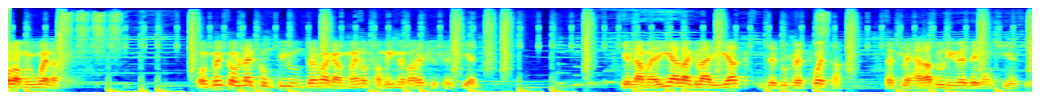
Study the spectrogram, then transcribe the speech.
Hola, muy buenas. Hoy vengo a hablar contigo un tema que al menos a mí me parece esencial. Y en la medida de la claridad de tus respuestas reflejará tu nivel de conciencia.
